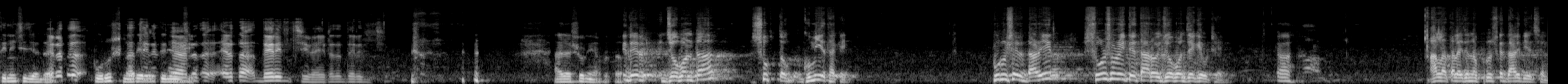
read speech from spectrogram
৩ ইঞ্চি জেন্ডার। পুরুষ, নারী ৩ এবং ৩ ইঞ্চি ইঞ্চি। এটা তো ১.৫ ইঞ্চি ভাই। এটা তো ১.৫ ইঞ্চি। আচ্ছা শুনি আমরা এদের যৌবনটা সুপ্ত ঘুমিয়ে থাকে। পুরুষের দাড়ির সুরসুরিতে তার ওই যৌবন জেগে উঠে আল্লাহ তালা যেন পুরুষকে দাড়ি দিয়েছেন।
